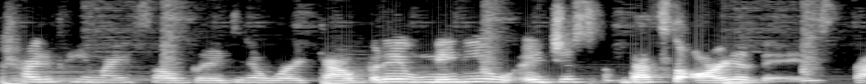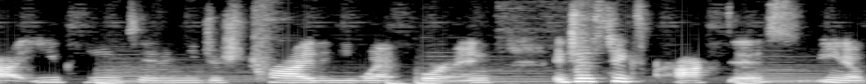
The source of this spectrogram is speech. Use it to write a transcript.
tried to paint myself but it didn't work out. But it maybe it just that's the art of it is that you painted and you just tried and you went for it. And it just takes practice you know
